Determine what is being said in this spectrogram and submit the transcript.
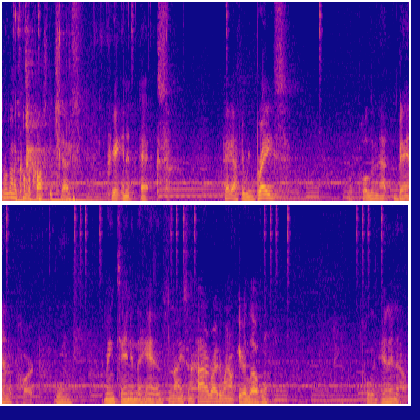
We're gonna come across the chest, creating an X. Okay, after we brace, we're pulling that band apart. Boom. Maintaining the hands nice and high right around ear level. Pulling in and out.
